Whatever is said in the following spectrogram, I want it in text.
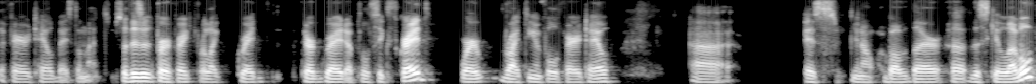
a fairy tale based on that. So this is perfect for like grade third grade up till sixth grade, where writing a full fairy tale uh, is you know above their uh, the skill level.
